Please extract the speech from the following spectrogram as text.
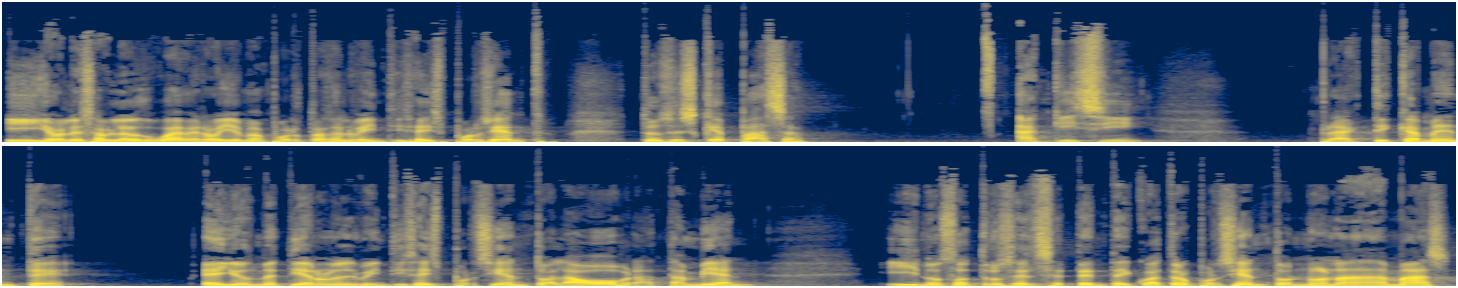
y yo les hablé a los Weber, oye, me aportas el 26%. Entonces, ¿qué pasa? Aquí sí, prácticamente ellos metieron el 26% a la obra también y nosotros el 74%. No nada más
